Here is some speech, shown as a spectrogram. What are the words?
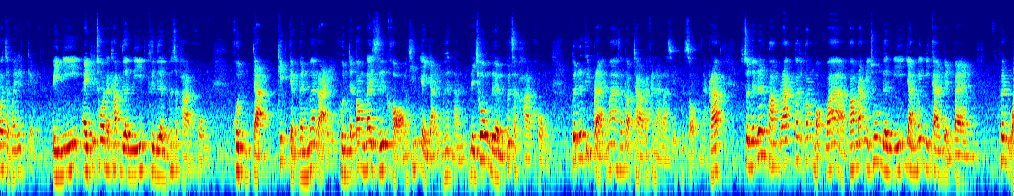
ก็จะไม่ได้เก็บ ปีนี้ไอ้ที่โทษนะครับ เดือนนี้คือเดือนพฤษภาคม คุณจะคิดเก็บเงินเมื่อไหร่ คุณจะต้องได้ซื้อของชิ้นใหญ่ ๆ เมื่อนั้น ในช่วงเดือนพฤษภาคม เป็นเรื่องที่แปลกมากสำหรับชาวลัคนาราศีพฤษภนะครับ ส่วนในเรื่องความรักก็จะต้องบอกว่าความรักในช่วงเดือนนี้ยังไม่มีการเปลี่ยนแปลงเคลื่อนไหว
